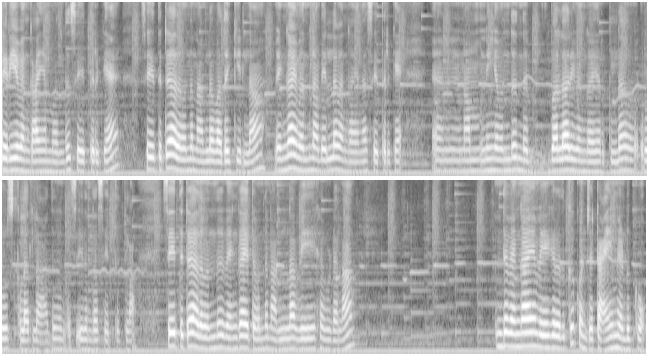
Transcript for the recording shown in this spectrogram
பெரிய வெங்காயம் வந்து சேர்த்துருக்கேன். சேர்த்துட்டு அதை வந்து நல்லா வதக்கிடலாம். வெங்காயம் வந்து நான் வெள்ளை வெங்காயம் தான் சேர்த்துருக்கேன். நம் நீங்கள் வந்து இந்த பல்லாரி வெங்காயம் இருக்குல்ல ரோஸ் கலரில் அது இருந்தால் சேர்த்துக்கலாம். சேர்த்துட்டு அதை வந்து வெங்காயத்தை வந்து நல்லா வேக விடலாம். இந்த வெங்காயம் வேகிறதுக்கு கொஞ்சம் டைம் எடுக்கும்.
